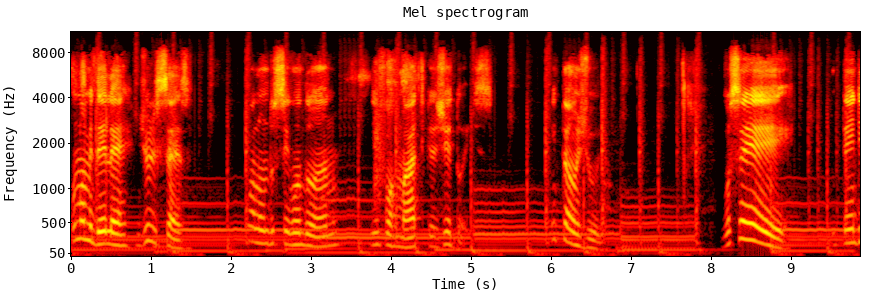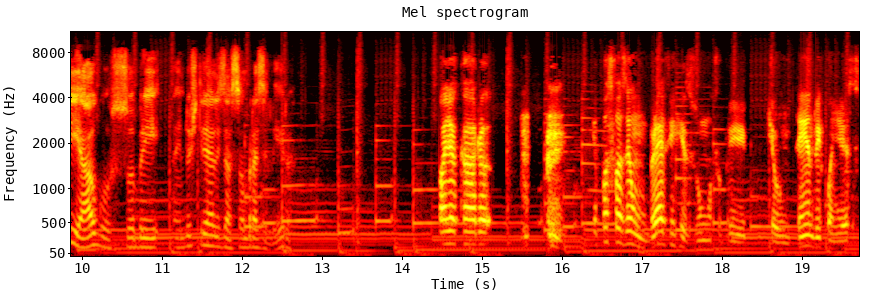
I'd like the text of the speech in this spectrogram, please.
o nome dele é Júlio César, um aluno do segundo ano informática G2. Então, Júlio, você entende algo sobre a industrialização brasileira? Olha, cara, eu posso fazer um breve resumo sobre o que eu entendo e conheço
